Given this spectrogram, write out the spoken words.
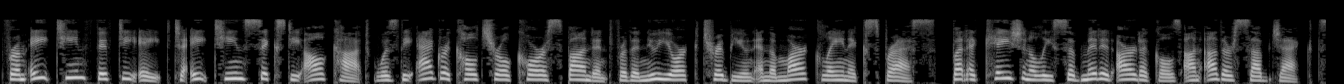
From 1858 to 1860 Olcott was the agricultural correspondent for the New York Tribune and the Mark Lane Express, but occasionally submitted articles on other subjects.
